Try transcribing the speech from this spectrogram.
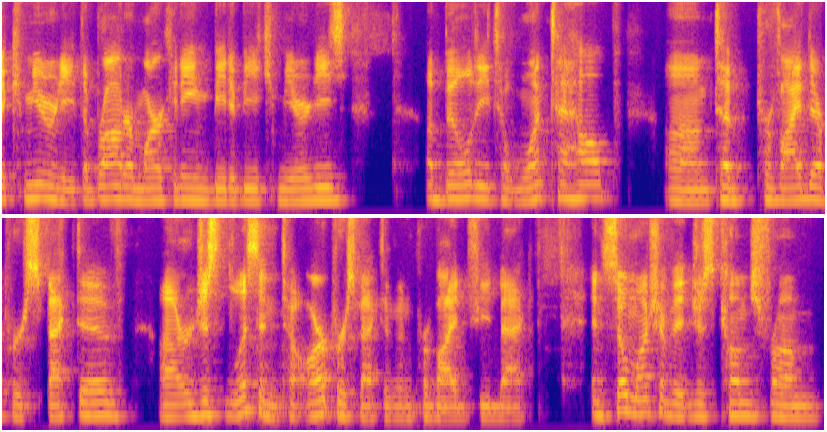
the community, the broader marketing B2B communities ability to want to help, um, to provide their perspective, uh, or just listen to our perspective and provide feedback. And so much of it just comes from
